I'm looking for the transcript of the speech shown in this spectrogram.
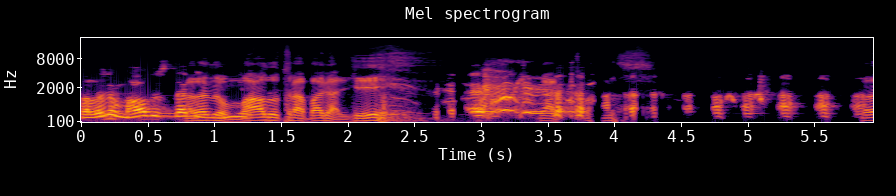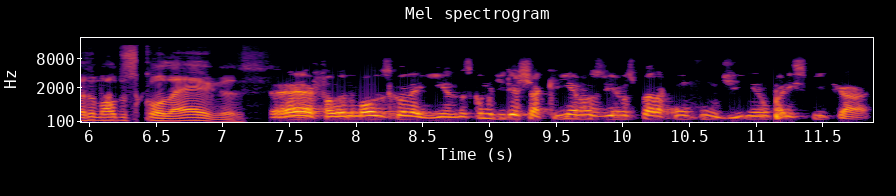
Falando mal dos Falando mal do trabalho alheio. falando mal dos colegas. É, falando mal dos coleguinhas. Mas como diria Chacrinha, nós viemos para confundir e não para explicar.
